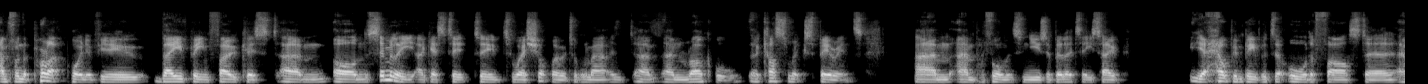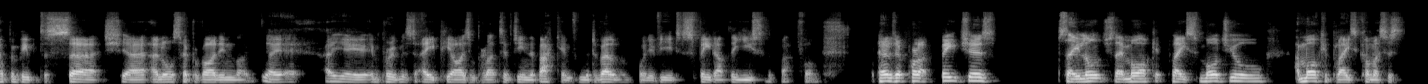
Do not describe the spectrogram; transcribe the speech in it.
And from the product point of view, they've been focused um, on similarly, I guess, to to, to where Shopware we're talking about and, um, and Remarkable, the customer experience um, and performance and usability. So, yeah, helping people to order faster, helping people to search, uh, and also providing like uh, uh, improvements to APIs and productivity in the backend from the development point of view to speed up the use of the platform. In terms of product features, so they launched their marketplace module. A marketplace commerce has,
